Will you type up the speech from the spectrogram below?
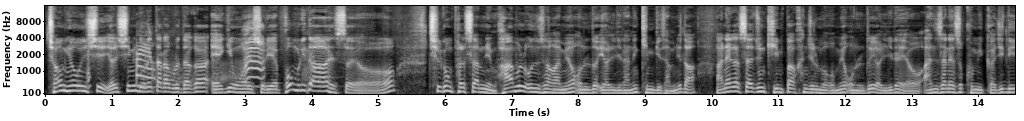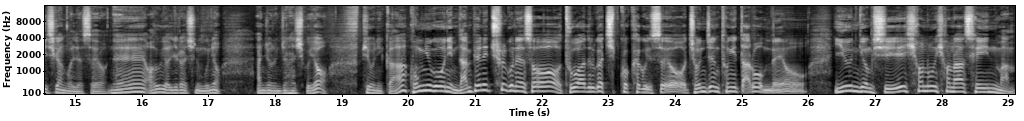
정효은 씨 열심히 노래 따라 부르다가 애기 옹알이 소리에 보물이다 했어요. 7083님 화물 운송하며 오늘도 열일하는 김기사입니다. 아내가 싸준 김밥 한 줄 먹으며 오늘도 열일해요. 안산에서 구미까지 4시간 걸렸어요. 네, 아유 열일하시는군요. 안전운전 하시고요. 비 오니까. 0655님, 남편이 출근해서 두 아들과 집콕하고 있어요. 전쟁통이 따로 없네요. 이은경 씨, 현우, 현아, 세인맘.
